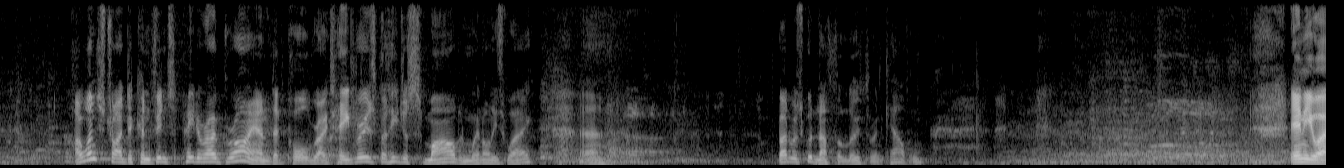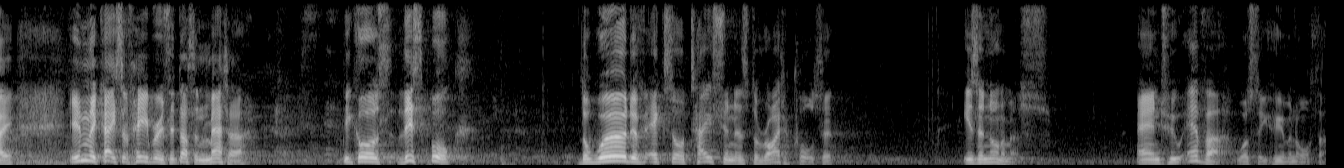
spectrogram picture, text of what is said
I once tried to convince Peter O'Brien that Paul wrote Hebrews, but he just smiled and went on his way. Uh, but it was good enough for Luther and Calvin. anyway, in the case of Hebrews, it doesn't matter because this book, the word of exhortation, as the writer calls it, is anonymous. And whoever was the human author,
